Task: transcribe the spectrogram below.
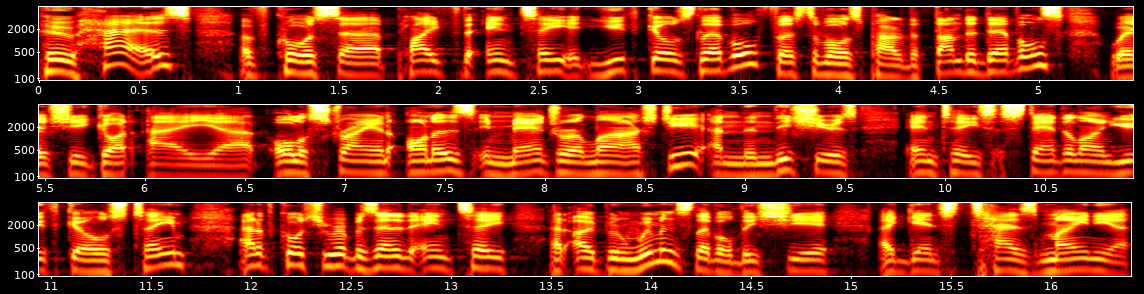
who has, of course, uh, played for the NT at youth girls level. First of all, as part of the Thunder Devils, where she got a uh, All Australian honours in Mandurah last year, and then this year's NT's standalone youth girls team. And of course, she represented NT at Open Women's level this year against Tasmania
